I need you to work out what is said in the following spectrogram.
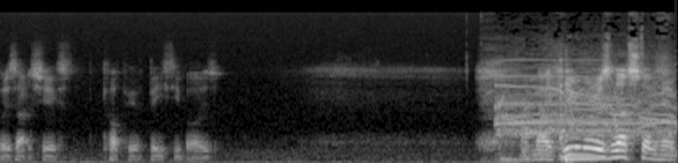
but it's actually a copy of Beastie Boys. My humour is lost on him.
